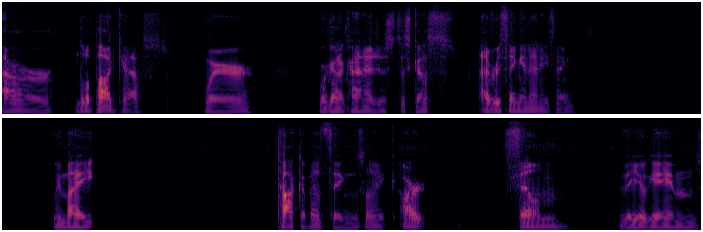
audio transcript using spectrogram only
our little podcast where we're going to kind of just discuss everything and anything. We might talk about things like art, film, video games,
